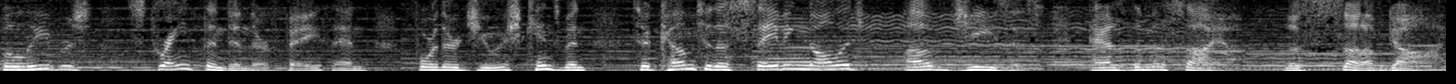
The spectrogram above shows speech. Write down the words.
believers strengthened in their faith and for their Jewish kinsmen to come to the saving knowledge of Jesus as the Messiah, the Son of God.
